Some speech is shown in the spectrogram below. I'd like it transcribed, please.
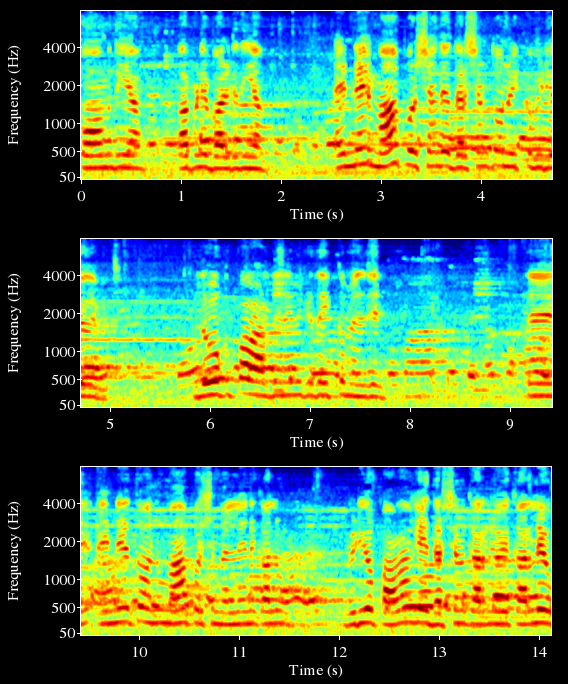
ਕੌਮ ਦੀਆਂ, ਆਪਣੇ ਵਰਲਡ ਦੀਆਂ। ਇੰਨੇ ਮਹਾਂਪੁਰਸ਼ਾਂ ਦੇ ਦਰਸ਼ਨ ਤੁਹਾਨੂੰ ਇੱਕ ਵੀਡੀਓ ਦੇ ਵਿੱਚ। ਲੋਕ ਭਾਲਦੇ ਨੇ ਵੀ ਕਿਤੇ ਇੱਕ ਮਿਲ ਜੇ। ਤੇ ਇੰਨੇ ਤੁਹਾਨੂੰ ਮਹਾਂਪੁਰਸ਼ ਮਿਲਨੇ ਨੇ ਕੱਲ ਨੂੰ। ਵੀਡੀਓ ਪਾਵਾਂਗੇ, ਦਰਸ਼ਨ ਕਰਨੇ ਹੋਏ ਕਰ ਲਿਓ।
